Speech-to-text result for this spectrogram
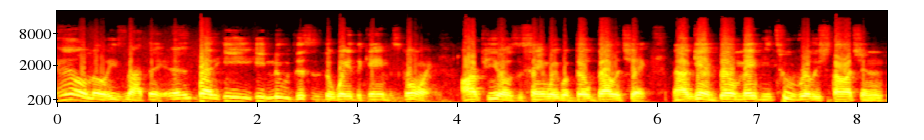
hell no, he's not there. Uh, but he he knew this is the way the game is going. RPO is the same way with Bill Belichick. Now, again, Bill may be too really staunch and,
